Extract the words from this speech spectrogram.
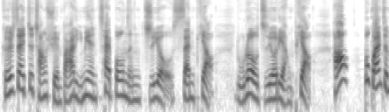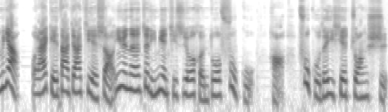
可是在这场选拔里面，菜包能只有三票，卤肉只有两票。好，不管怎么样，我来给大家介绍，因为呢，这里面其实有很多复古，好复古的一些装饰，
